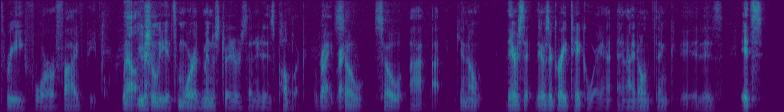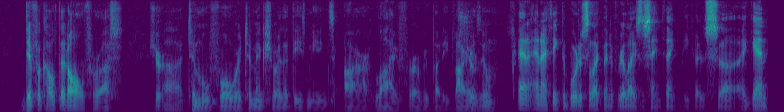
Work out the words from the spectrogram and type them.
three, four, or five people. Well- usually it's more administrators than it is public. Right, right. So, so, uh, I- you know, there's a, there's a great takeaway, and- and I don't think it is, it's difficult at all for us Sure. uh, to move forward to make sure that these meetings are live for everybody via Zoom. And, and I think the Board of Selectmen have realized the same thing because, uh, again,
